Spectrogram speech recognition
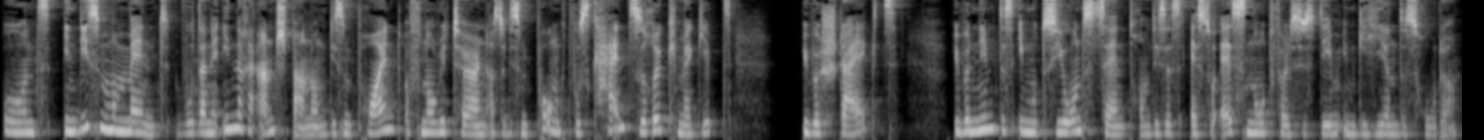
Und in diesem Moment, wo deine innere Anspannung diesen Point of No Return, also diesen Punkt, wo es kein Zurück mehr gibt, übersteigt, übernimmt das Emotionszentrum, dieses SOS-Notfallsystem im Gehirn das Ruder.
